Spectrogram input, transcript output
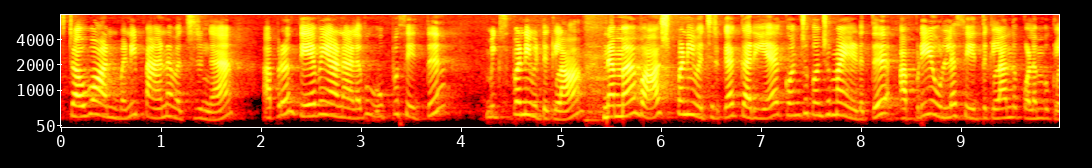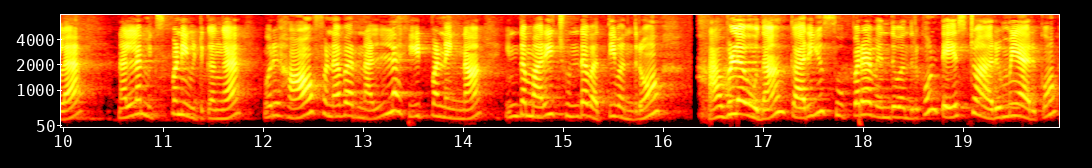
ஸ்டவ் ஆன் பண்ணி பேனை வச்சுருங்க. அப்புறம் தேவையான அளவு உப்பு சேர்த்து மிக்ஸ் பண்ணி விட்டுக்கலாம். நம்ம வாஷ் பண்ணி வச்சுருக்க கறியை கொஞ்சம் கொஞ்சமாக எடுத்து அப்படியே உள்ளே சேர்த்துக்கலாம் அந்த குழம்புக்குள்ளே. நல்லா மிக்ஸ் பண்ணி விட்டுக்கோங்க. ஒரு ஹாஃப் அன் ஹவர் நல்லா ஹீட் பண்ணிங்கன்னா இந்த மாதிரி சுண்டை வத்தி வந்துடும் அவ்வளவுதான். கறியும் சூப்பராக வெந்து வந்திருக்கும். டேஸ்ட்டும் அருமையாக இருக்கும்.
